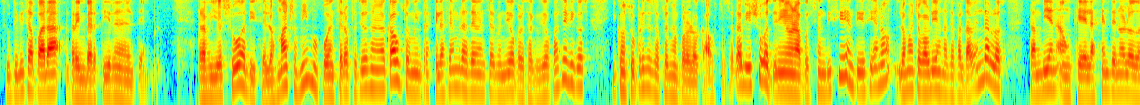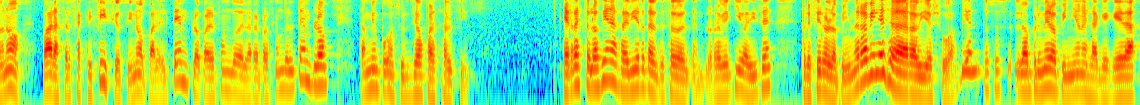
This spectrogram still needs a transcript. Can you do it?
se utiliza para reinvertir en el templo. Rabbi Yoshua dice, los machos mismos pueden ser ofrecidos en el holocausto, mientras que las hembras deben ser vendidos por los sacrificios pacíficos y con su precio se ofrecen por holocaustos. Rabbi Yoshua tenía una posición disidente y decía, no, los machos cabríos no hace falta venderlos, también aunque la gente no lo donó para hacer sacrificios, sino para el templo, para el fondo de la reparación del templo, también pueden ser utilizados para tal fin. El resto de los bienes revierte al tesoro del templo. Rabbi Akiva dice, prefiero la opinión de Rabbi a la de Rabbi Yoshua. Bien, entonces la primera opinión es la que queda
